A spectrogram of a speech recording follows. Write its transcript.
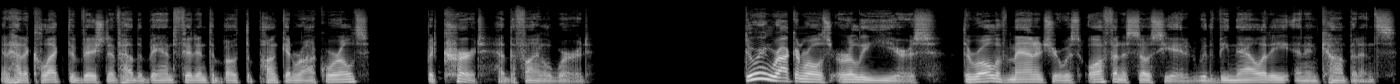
and had a collective vision of how the band fit into both the punk and rock worlds, but Kurt had the final word. During rock and roll's early years, the role of manager was often associated with venality and incompetence.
